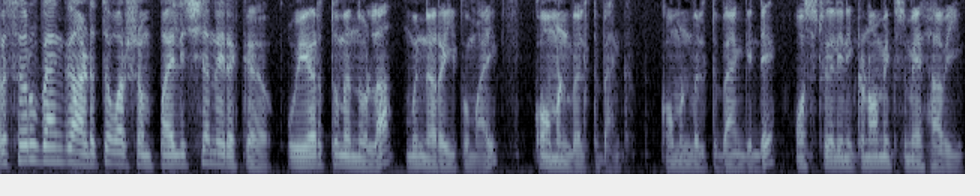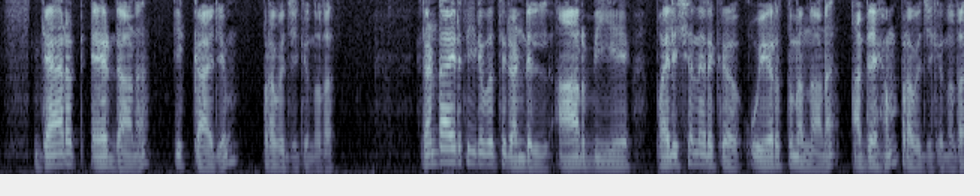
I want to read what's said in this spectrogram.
റിസർവ് ബാങ്ക് അടുത്ത വർഷം പലിശ നിരക്ക് ഉയർത്തുമെന്നുള്ള മുന്നറിയിപ്പുമായി കോമൺവെൽത്ത് ബാങ്ക്. കോമൺവെൽത്ത് ബാങ്കിന്റെ ഓസ്ട്രേലിയൻ ഇക്കണോമിക്സ് മേധാവി ഗാരത്ത് എയർഡാണ് ഇക്കാര്യം പ്രവചിക്കുന്നത്. രണ്ടായിരത്തി ഇരുപത്തിരണ്ടിൽ ആർ ബി എ പലിശ നിരക്ക് ഉയർത്തുമെന്നാണ് അദ്ദേഹം പ്രവചിക്കുന്നത്.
